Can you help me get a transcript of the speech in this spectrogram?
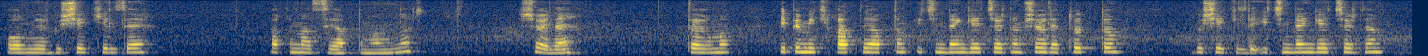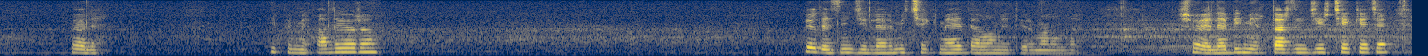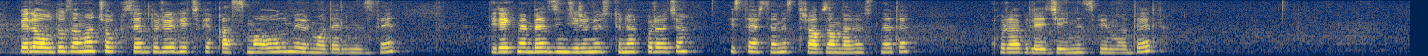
olmuyor bu şekilde. Bakın nasıl yaptım hanımlar. Şöyle tığımı ipimi iki katlı yaptım. içinden geçirdim. Şöyle tuttum. Bu şekilde içinden geçirdim. Böyle ipimi alıyorum. Böyle zincirlerimi çekmeye devam ediyorum hanımlar. Şöyle bir miktar zincir çekeceğim. Böyle olduğu zaman çok güzel duruyor. Hiçbir kasma olmuyor modelimizde. Direktmen ben zincirin üstüne kuracağım. İsterseniz trabzanların üstüne de kurabileceğiniz bir model.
